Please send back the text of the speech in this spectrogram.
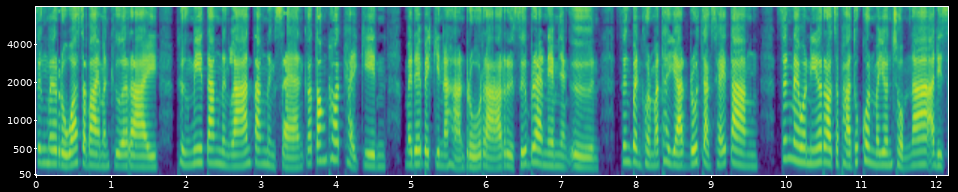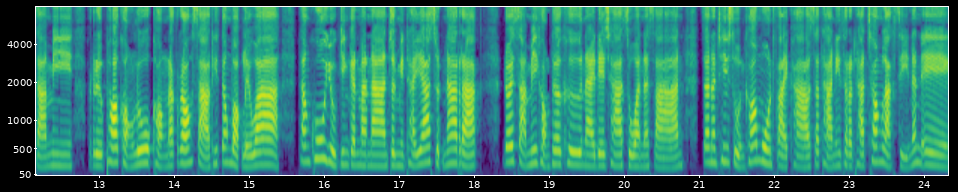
ซึ่งไม่รู้ว่าสบายมันคืออะไร ถึงมีตังหนึ่งล้านตังหนึ่งแสนก็ต้องทอดไข่กิน ไม่ได้ไปกินอาหารหรูหราหรือซื้อแบรนด์เนมอย่างอื่น ซึ่งเป็นคนมัธยัสถ์รู้จักใช้ตังซึ่งในวันนี้เราจะพาทุกคนมายนชมหน้าอดีตสามี หรือพ่อของลูกของนักร้องสาวที่ต้องบอกเลยว่า ทั้งคู่อยู่กินกันมานานจนมีทายาทสุดน่ารัก โดยสามีของเธอคือนายเดชาสุวรรณสาร เจ้าหน้าที่ศูนย์ข้อมูลฝ่ายข่าวสถานีโทรทัศน์ช่องหลักสีนั่นเอง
